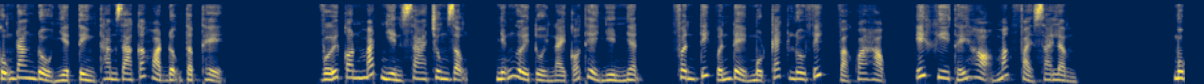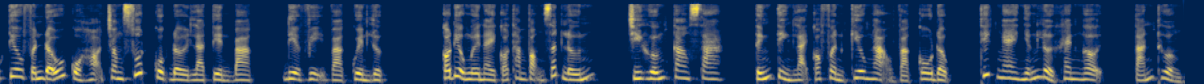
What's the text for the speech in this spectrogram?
cũng đang đổ nhiệt tình tham gia các hoạt động tập thể. Với con mắt nhìn xa trông rộng, những người tuổi này có thể nhìn nhận, phân tích vấn đề một cách logic và khoa học, ít khi thấy họ mắc phải sai lầm. Mục tiêu phấn đấu của họ trong suốt cuộc đời là tiền bạc, địa vị và quyền lực. Có điều người này có tham vọng rất lớn, chí hướng cao xa, tính tình lại có phần kiêu ngạo và cô độc, thích nghe những lời khen ngợi, tán thưởng.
